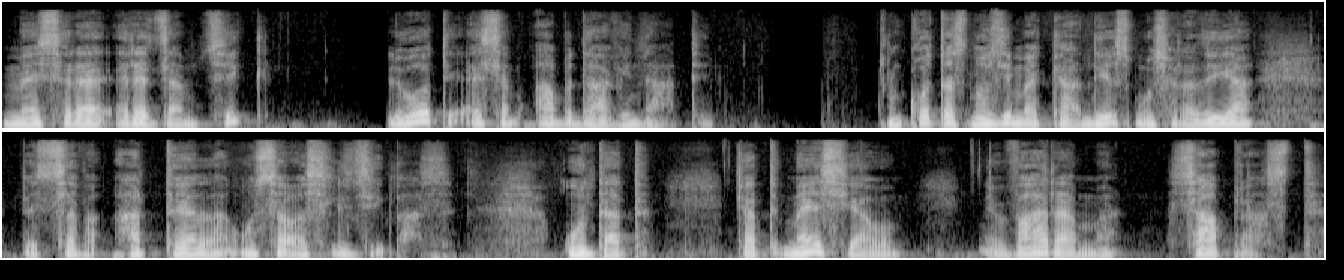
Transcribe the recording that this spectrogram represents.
mēs redzam, cik ļoti esam apdāvināti. Un ko tas nozīmē, kā Dievs mūs radīja pēc sava attēla un savas līdzības. Un tad, kad mēs jau varam saprast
